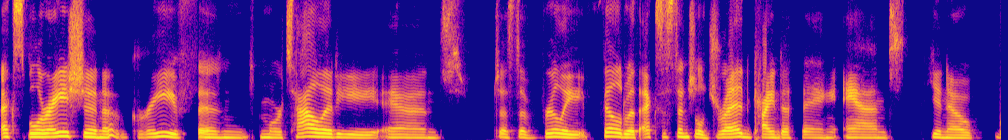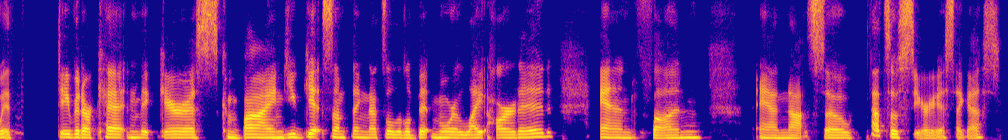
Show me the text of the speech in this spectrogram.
exploration of grief and mortality and just a really filled with existential dread kind of thing. And, you know, with David Arquette and Mick Garris combined, you get something that's a little bit more lighthearted and fun and not so not so serious, I guess.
